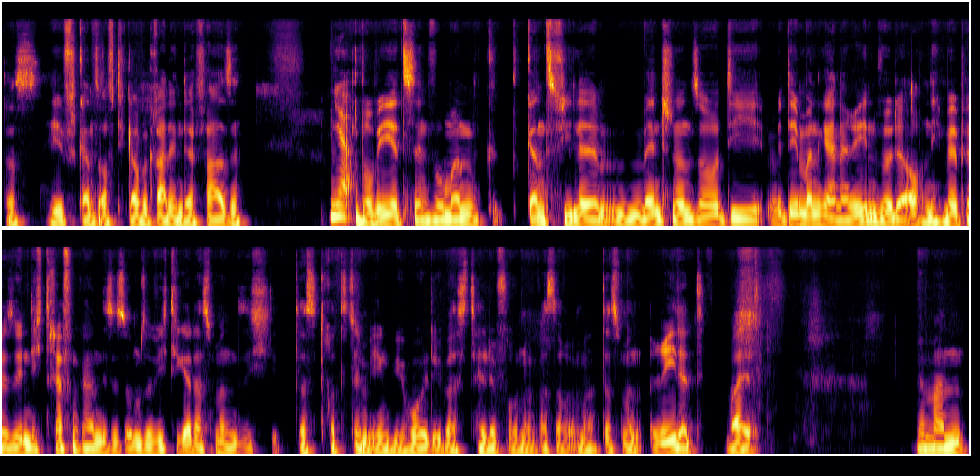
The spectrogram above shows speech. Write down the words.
das hilft ganz oft, ich glaube, gerade in der Phase, Ja, wo wir jetzt sind, wo man ganz viele Menschen und so, die, mit denen man gerne reden würde, auch nicht mehr persönlich treffen kann, ist es umso wichtiger, dass man sich das trotzdem irgendwie holt übers Telefon und was auch immer, dass man redet, weil wenn man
